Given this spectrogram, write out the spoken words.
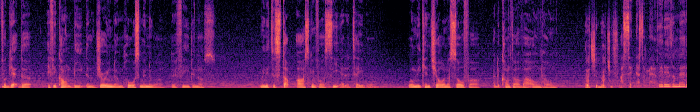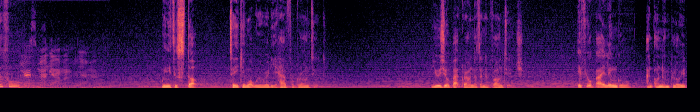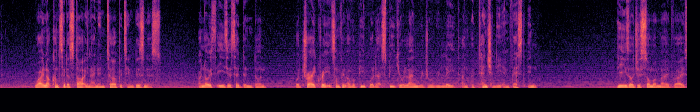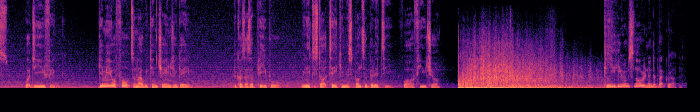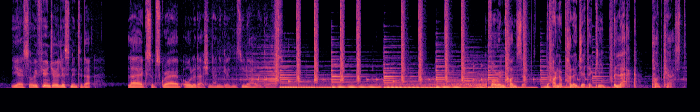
Forget the if you can't beat them, join them horse manure they're feeding us. We need to stop asking for a seat at the table when we can chill on a sofa at the comfort of our own home. That's a metaphor. I said that's a metaphor. It is a metaphor. Yes, man. Yeah, man. Yeah, man. We need to stop taking what we already have for granted. Use your background as an advantage. If you're bilingual and unemployed, why not consider starting an interpreting business? I know it's easier said than done, but try creating something other people that speak your language will relate and potentially invest in. These are just some of my advice. What do you think? Give me your thoughts on how we can change the game. Because as a people, we need to start taking responsibility for our future. Can you hear him snoring in the background? Yeah, so if you enjoy listening to that, like, subscribe, all of that shenanigans, you know how it goes. Foreign Concept, the unapologetically black podcast.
